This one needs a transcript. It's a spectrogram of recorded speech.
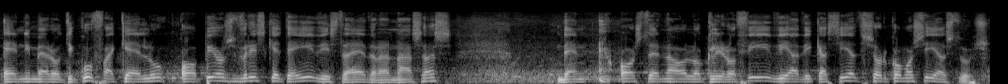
ενημερωτικού φακέλου ο οποίος βρίσκεται ήδη στα έδρανά σας δεν, ώστε να ολοκληρωθεί η διαδικασία της ορκομοσίας τους.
